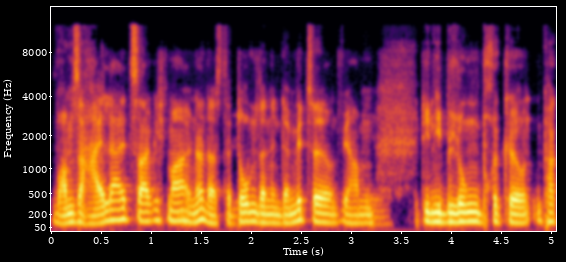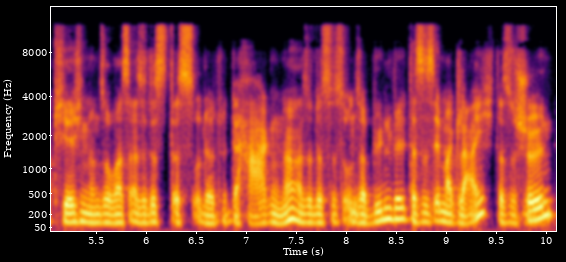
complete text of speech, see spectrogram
Wormser Highlights, sage ich mal. Ne? Da ist der Dom dann in der Mitte und wir haben mhm. die Nibelungenbrücke und ein paar Kirchen und sowas. Also das, das, oder der Hagen, ne? Also das ist unser Bühnenbild. Das ist immer gleich, das ist schön.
